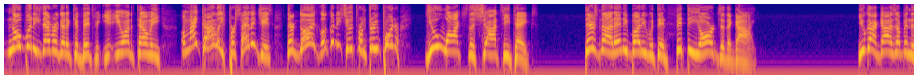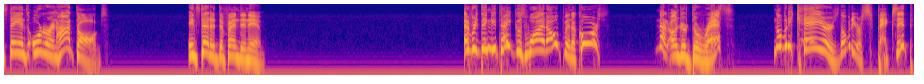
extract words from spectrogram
Nobody's ever going to convince me. You, you want to tell me, well, Mike Conley's percentages, they're good. Look what he shoots from three-pointer. You watch the shots he takes. There's not anybody within 50 yards of the guy. You got guys up in the stands ordering hot dogs instead of defending him. Everything you take is wide open, of course. Not under duress. Nobody cares. Nobody respects it.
